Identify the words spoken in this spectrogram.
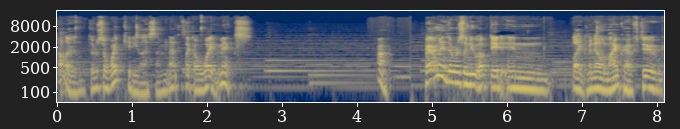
color. There was a white kitty last time. That's like a white mix. Huh. Apparently there was a new update in like vanilla minecraft too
